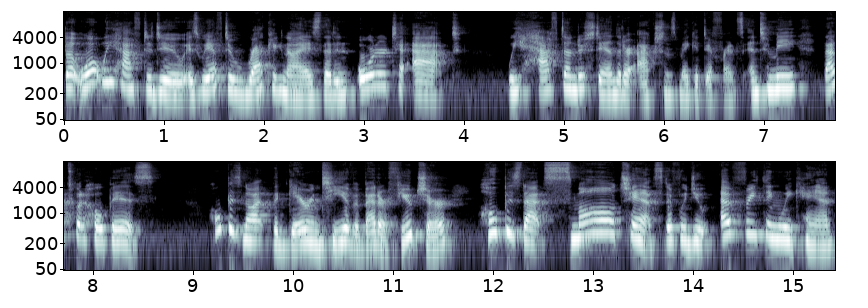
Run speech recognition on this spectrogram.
But what we have to do is we have to recognize that in order to act, we have to understand that our actions make a difference. And to me, that's what hope is. Hope is not the guarantee of a better future. Hope is that small chance that if we do everything we can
